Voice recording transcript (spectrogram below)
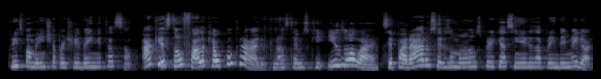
principalmente a partir da imitação. A questão fala que é o contrário, que nós temos que isolar, separar os seres humanos porque assim eles aprendem melhor.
